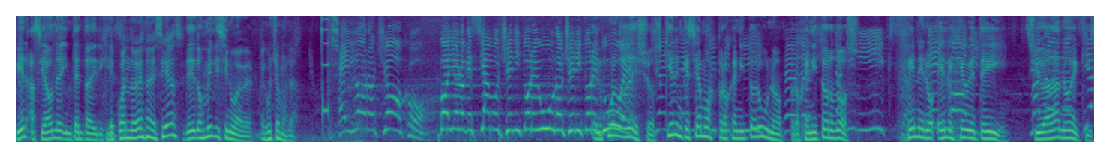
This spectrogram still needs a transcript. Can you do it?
bien hacia dónde intenta dirigirse. ¿De cuándo es, me decías? De 2019. Escuchémosla. È il loro gioco. Vogliono che siamo genitore 1, genitore El 2. juego de ellos. Quieren que seamos progenitor 1, progenitor 2, género LGBTI, ciudadano X,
